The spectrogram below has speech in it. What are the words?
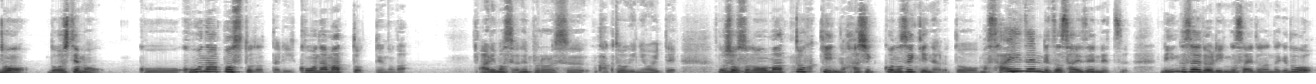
の、どうしても、こう、コーナーポストだったり、コーナーマットっていうのがありますよね、プロレス格闘技において。どうしてもそのマット付近の端っこの席になると、まあ、最前列は最前列。リングサイドはリングサイドなんだけど、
